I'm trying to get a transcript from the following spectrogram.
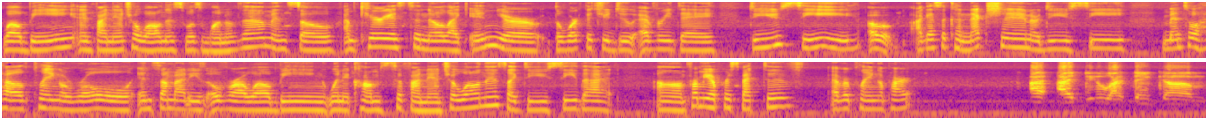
well-being and financial wellness was one of them and so i'm curious to know like in your the work that you do every day do you see oh i guess a connection or do you see mental health playing a role in somebody's overall well-being when it comes to financial wellness? Like do you see that um, from your perspective ever playing a part? I, I do. I think um,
